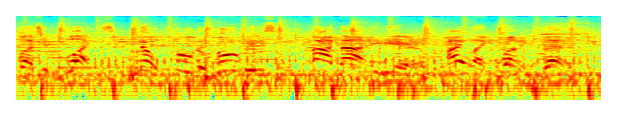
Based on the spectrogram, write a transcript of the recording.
Budget flights, no food or movies. I'm out of here. I like running better.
